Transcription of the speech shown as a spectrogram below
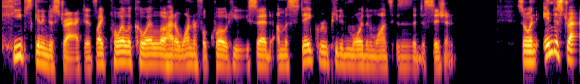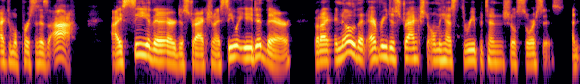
keeps getting distracted. It's like Paulo Coelho had a wonderful quote. He said, A mistake repeated more than once is a decision. So an indistractable person says, Ah, I see there, distraction. I see what you did there. But I know that every distraction only has three potential sources an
